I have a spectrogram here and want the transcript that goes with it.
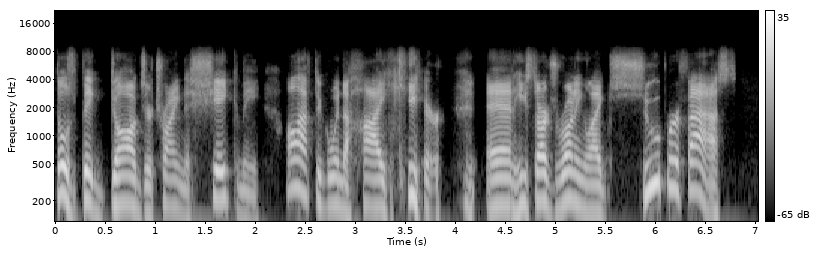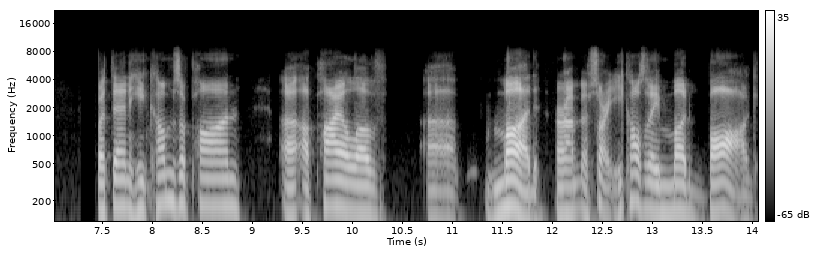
those big dogs are trying to shake me. I'll have to go into high gear. And he starts running like super fast. But then he comes upon uh, a pile of uh, mud, or I'm sorry, he calls it a mud bog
